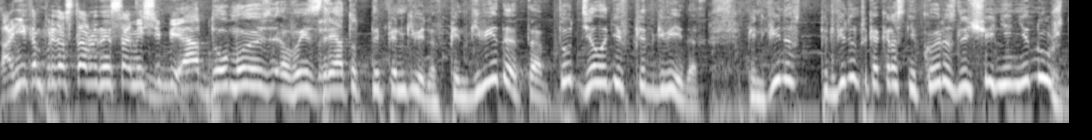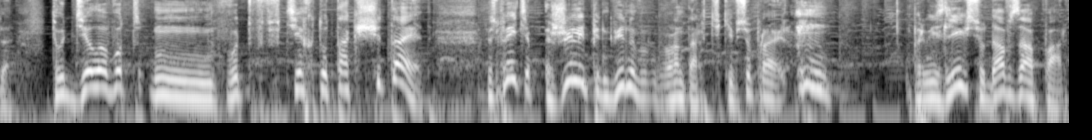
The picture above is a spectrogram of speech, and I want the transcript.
Они там предоставлены сами себе. Я думаю, вы зря тут на пингвинов. Пингвины это тут дело не в пингвинах. Пингвинов, пингвинам как раз никакое развлечение не нужно. Тут дело вот, вот в тех, кто так считает. То есть, понимаете, жили пингвины в в Антарктике, все правильно. Привезли их сюда в зоопарк.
